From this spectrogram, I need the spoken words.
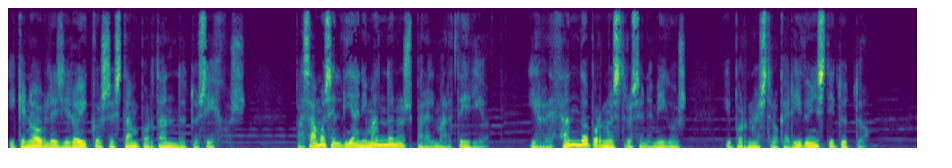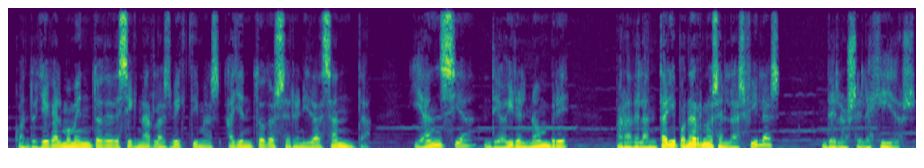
y qué nobles y heroicos se están portando tus hijos. Pasamos el día animándonos para el martirio y rezando por nuestros enemigos y por nuestro querido instituto. Cuando llega el momento de designar las víctimas, hay en todos serenidad santa y ansia de oír el nombre para adelantar y ponernos en las filas de los elegidos.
